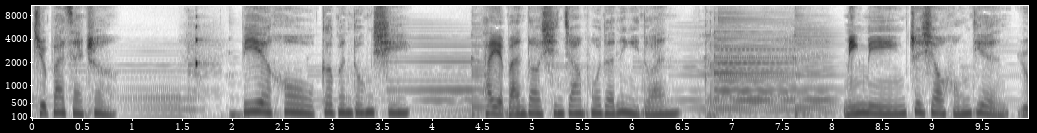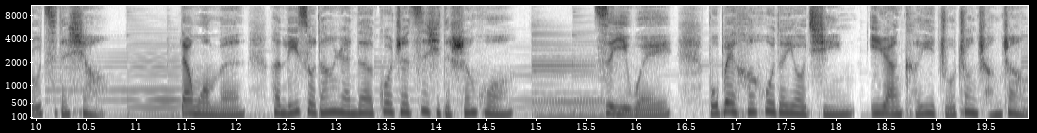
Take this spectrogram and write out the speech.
就败在这。毕业后各奔东西，他也搬到新加坡的另一端。明明这小红点如此的小，但我们很理所当然的过着自己的生活，自以为不被呵护的友情依然可以茁壮成长。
